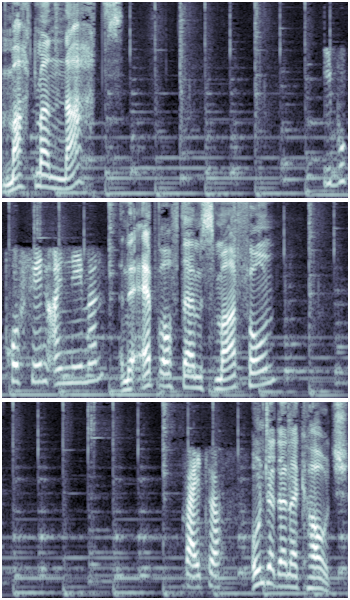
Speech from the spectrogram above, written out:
Macht man nachts Ibuprofen einnehmen. eine App auf deinem Smartphone Weiter. unter deiner Couch.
